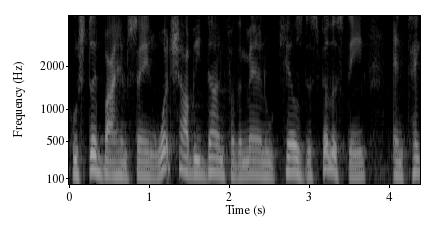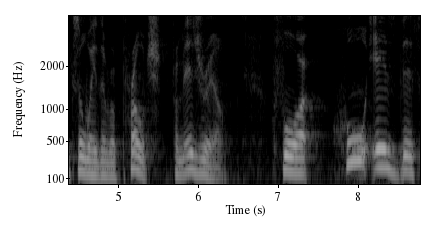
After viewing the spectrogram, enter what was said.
who stood by him, saying, What shall be done for the man who kills this Philistine and takes away the reproach from Israel? For who is this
